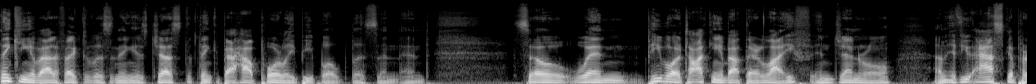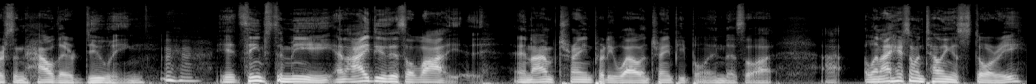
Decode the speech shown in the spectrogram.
thinking about effective listening is just to think about how poorly people listen and so when people are talking about their life in general, um, if you ask a person how they're doing, it seems to me, and I do this a lot, and I'm trained pretty well and train people in this a lot. Uh, when I hear someone telling a story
